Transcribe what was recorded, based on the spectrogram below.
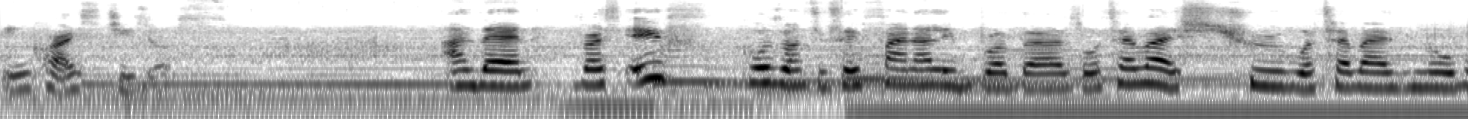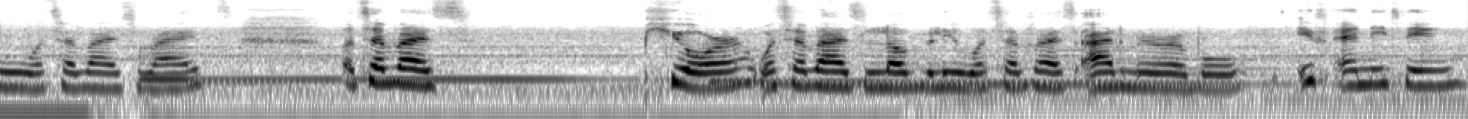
in Christ Jesus. And then verse 8 goes on to say, Finally, brothers, whatever is true, whatever is noble, whatever is right, whatever is pure, whatever is lovely, whatever is admirable, if anything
